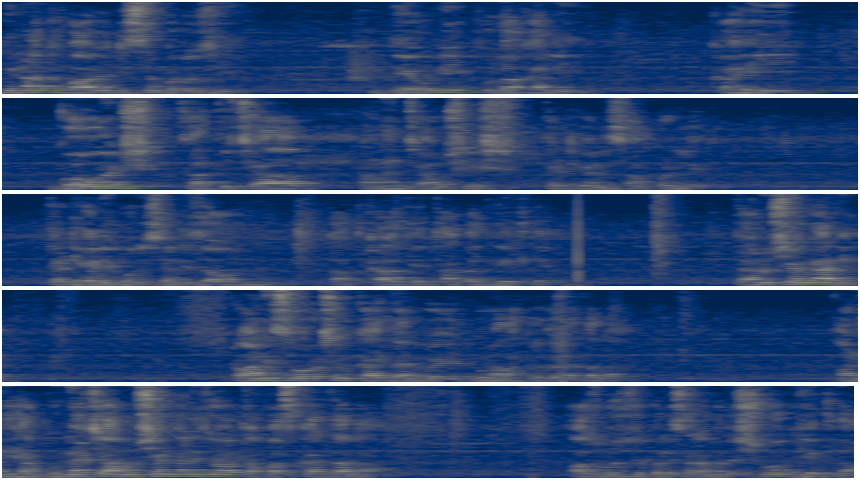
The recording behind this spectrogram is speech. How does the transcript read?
दिनांक बावीस डिसेंबर रोजी देवणी पुलाखाली काही गोवंश जातीच्या प्राण्यांचे अवशेष त्या ठिकाणी सापडले. त्या ठिकाणी पोलिसांनी जाऊन तात्काळ ते ताब्यात घेतले. त्या अनुषंगाने प्राणी संरक्षण कायद्यान्वये गुन्हा दाखल करण्यात आला आणि ह्या गुन्ह्याच्या अनुषंगाने जेव्हा तपास करताना आजूबाजूच्या परिसरामध्ये शोध घेतला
